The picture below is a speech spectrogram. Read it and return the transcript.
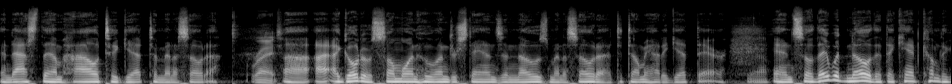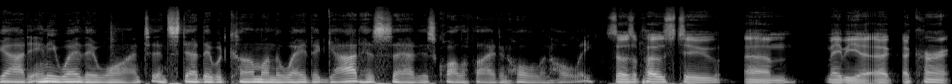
and ask them how to get to Minnesota. Right. Uh, I, I, go to someone who understands and knows Minnesota to tell me how to get there. Yeah. And so they would know that they can't come to God any way they want. Instead, they would come on the way that God has said is qualified and whole and holy. So as opposed to um, maybe a, a, current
